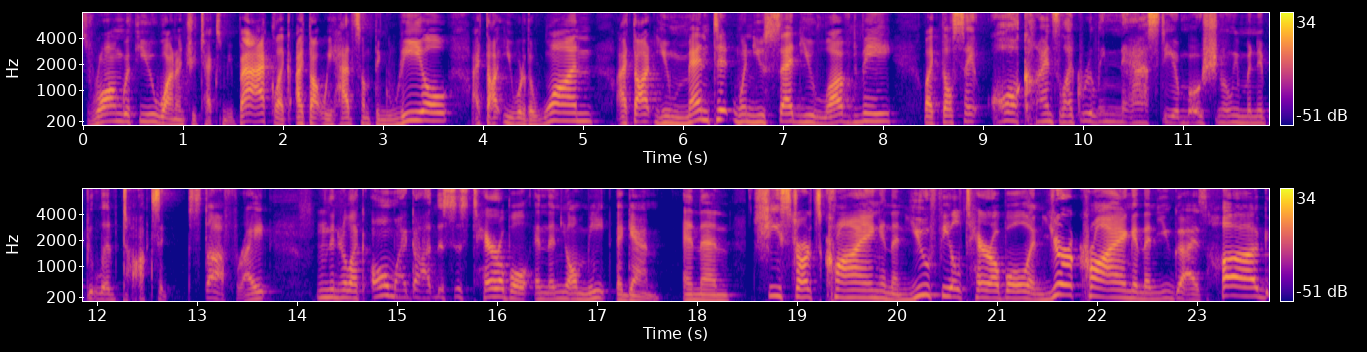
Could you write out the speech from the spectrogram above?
is wrong with you? Why don't you text me back? Like, I thought we had something real. I thought you were the one. I thought you meant it when you said you loved me. Like, they'll say all kinds of like really nasty, emotionally manipulative, toxic stuff, right? And then you're like, oh my God, this is terrible. And then y'all meet again and then she starts crying and then you feel terrible and you're crying and then you guys hug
